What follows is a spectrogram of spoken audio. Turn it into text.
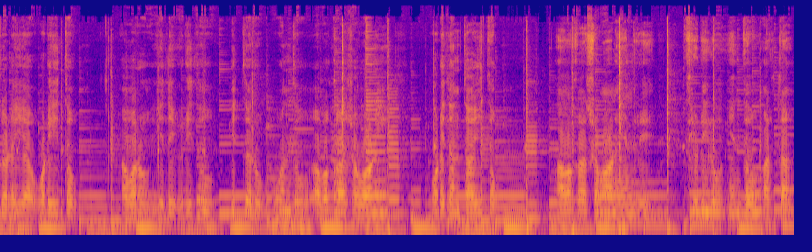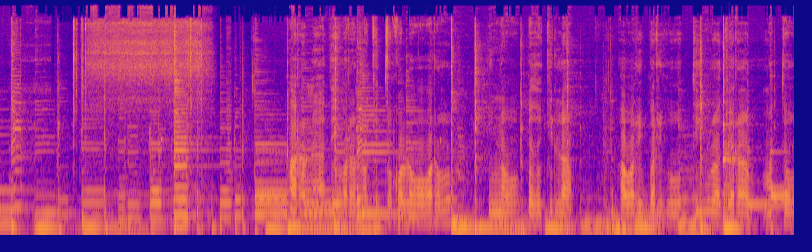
ಗೆಳೆಯ ಒಡೆಯಿತು ಅವರು ಎದೆ ಹಿಡಿದು ಬಿದ್ದರು. ಒಂದು ಅವಕಾಶವಾಣಿ ಹೊಡೆದಂತಾಯಿತು. ಅವಕಾಶವಾಣಿ ಅಂದರೆ ಸಿಡಿಲು ಎಂದು ಅರ್ಥ. ಅರಣ್ಯ ದೇವರನ್ನು ಕಿತ್ತುಕೊಳ್ಳುವವರು ಇನ್ನೂ ಬದುಕಿಲ್ಲ. ಅವರಿಬ್ಬರಿಗೂ ತೀವ್ರ ಜ್ವರ ಮತ್ತು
